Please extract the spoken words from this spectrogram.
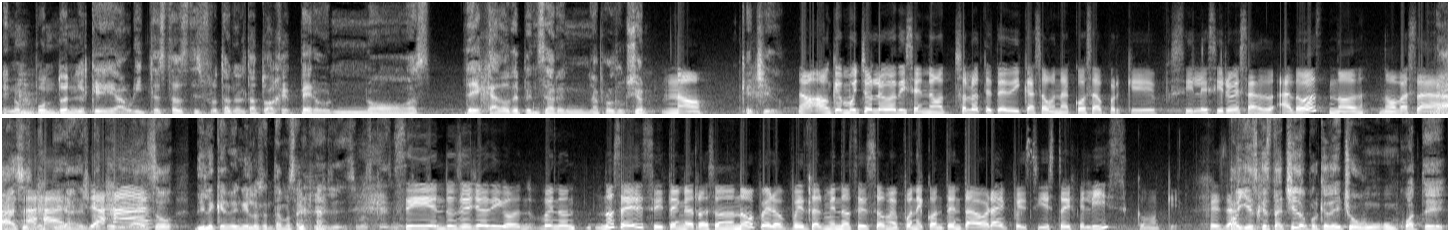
en un punto en el que ahorita estás disfrutando el tatuaje, pero no has dejado de pensar en la producción. No, Qué chido. no, aunque muchos luego dicen, no, solo te dedicas a una cosa porque si le sirves a, a dos, no, no vas a... Nah, eso es ajá, mentira. El que te diga eso, dile que venga y lo sentamos aquí y le decimos que es mentira. Sí, entonces yo digo, bueno, no sé si tengas razón o no, pero pues al menos eso me pone contenta ahora y pues si estoy feliz, como que pues ya. Oye, es que está chido porque de hecho un, un cuate,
